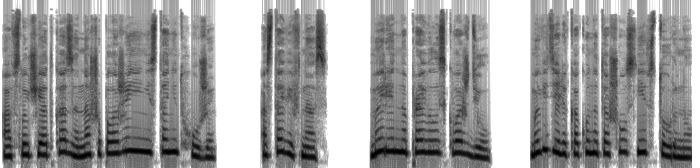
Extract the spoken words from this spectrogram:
а в случае отказа наше положение не станет хуже. Оставив нас, Мэриэн направилась к вождю. Мы видели, как он отошел с ней в сторону,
